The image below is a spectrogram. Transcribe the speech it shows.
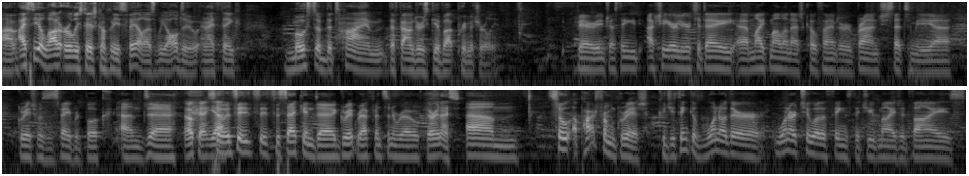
Um, I see a lot of early stage companies fail, as we all do, and I think most of the time the founders give up prematurely. Very interesting. Actually, earlier today, uh, Mike Molinet, co-founder of Branch, said to me, uh, Grit was his favorite book, and uh, Okay, so yeah. it's it's it's the second uh, Grit reference in a row. Very nice. Um, so apart from Grit, could you think of one other, one or two other things that you might advise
